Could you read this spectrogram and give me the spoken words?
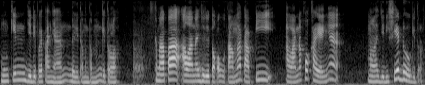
mungkin jadi pertanyaan dari teman-teman gitu loh. Kenapa Alana jadi tokoh utama tapi Alana kok kayaknya malah jadi shadow gitu loh?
